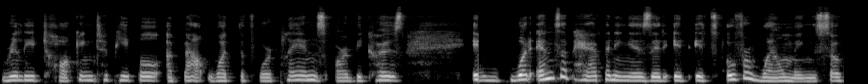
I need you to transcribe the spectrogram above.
really talking to people about what the four plans are because it, what ends up happening is it, it it's overwhelming. So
